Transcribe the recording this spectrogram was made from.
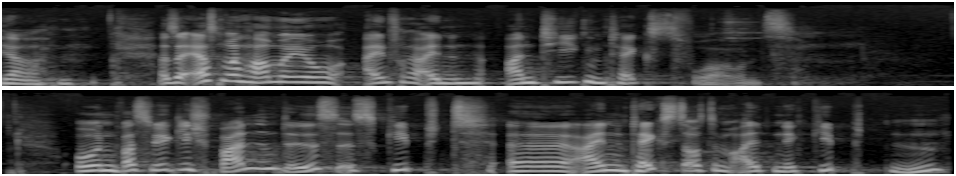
Ja. also erstmal haben wir hier einfach einen antiken Text vor uns. Und was wirklich spannend ist, es gibt äh, einen Text aus dem alten Ägypten,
